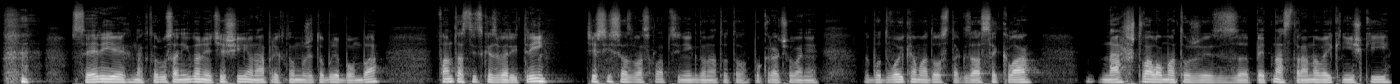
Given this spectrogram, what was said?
série, na ktorú sa nikto neteší a napriek tomu, že to bude bomba. Fantastické zvery 3. Teší sa z vás chlapci niekto na toto pokračovanie, lebo dvojka ma dosť tak zasekla. Naštvalo ma to, že z 15-stranovej knižky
